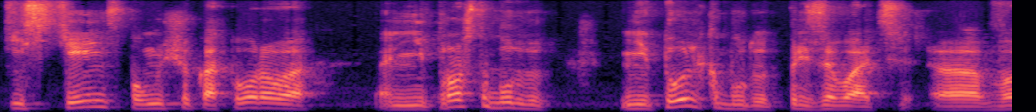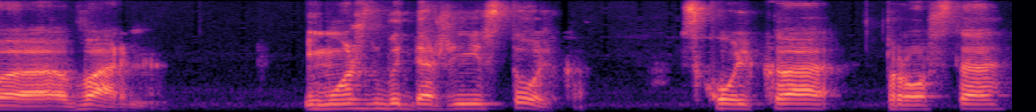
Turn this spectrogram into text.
кистень, с помощью которого не просто будут не только будут призывать э, в, в армию, и, может быть, даже не столько, сколько просто,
